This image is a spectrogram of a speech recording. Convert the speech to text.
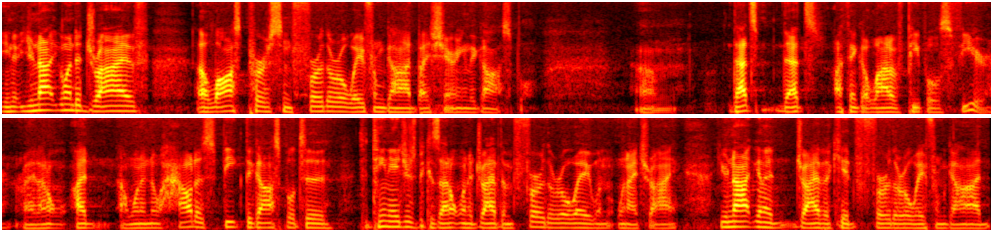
you know. You're not going to drive a lost person further away from God by sharing the gospel. Um, that's, that's, I think, a lot of people's fear, right? I, don't, I, I want to know how to speak the gospel to to teenagers because I don't want to drive them further away when, when I try. You're not going to drive a kid further away from God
